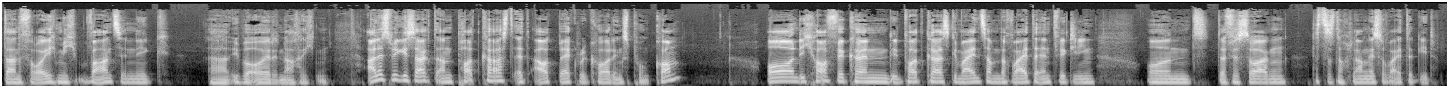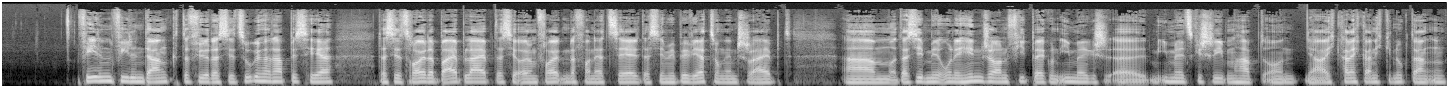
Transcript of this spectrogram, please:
dann freue ich mich wahnsinnig äh, über eure Nachrichten. Alles wie gesagt an podcast at outbackrecordings.com und ich hoffe, wir können den Podcast gemeinsam noch weiterentwickeln und dafür sorgen, dass das noch lange so weitergeht. Vielen, vielen Dank dafür, dass ihr zugehört habt bisher, dass ihr treu dabei bleibt, dass ihr euren Freunden davon erzählt, dass ihr mir Bewertungen schreibt, ähm, dass ihr mir ohnehin schon Feedback und E-Mail, äh, E-Mails geschrieben habt. Und ja, ich kann euch gar nicht genug danken.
